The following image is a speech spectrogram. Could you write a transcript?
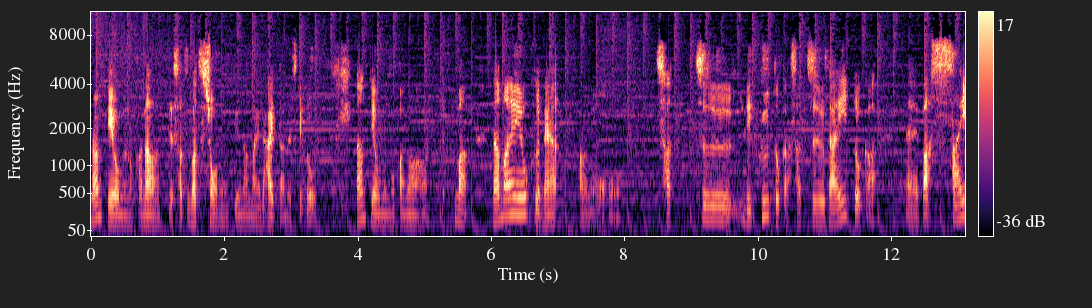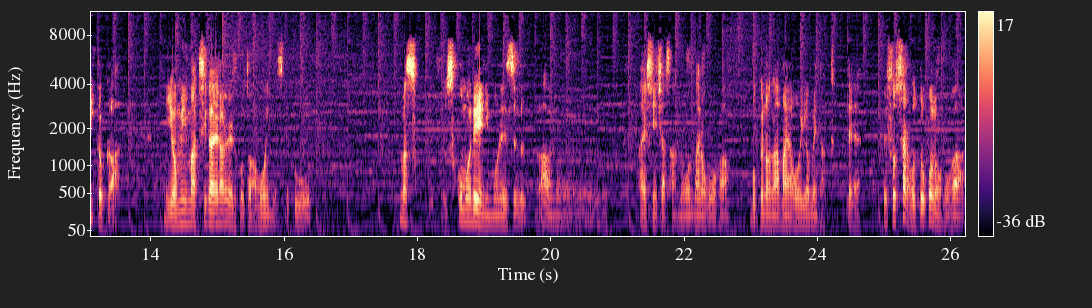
なんて読むのかなって、殺伐少年っていう名前で入ったんですけど、なんて読むのかなって。まあ、名前よくね、あの、戮とか殺害とか、えー、伐採とか、読み間違えられることは多いんですけど、まあ、そ、そこも例に漏れず、あの配信者さんの女の子が僕の名前を読めなくて、でそしたら男の子が、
